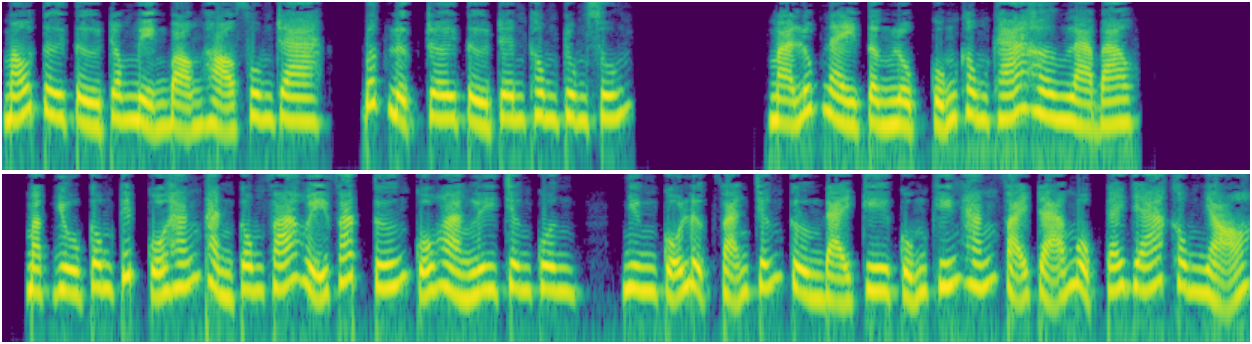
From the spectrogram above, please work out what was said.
máu tươi từ trong miệng bọn họ phun ra, bất lực rơi từ trên không trung xuống. Mà lúc này Tần Lục cũng không khá hơn là bao. Mặc dù công kích của hắn thành công phá hủy pháp tướng của Hoàng Ly chân quân, nhưng cổ lực phản chấn cường đại kia cũng khiến hắn phải trả một cái giá không nhỏ.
